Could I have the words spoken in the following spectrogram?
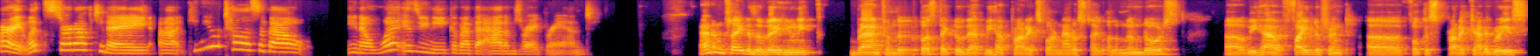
All right, let's start off today. Uh, can you tell us about, you know, what is unique about the Adams Rite brand? Adams Rite is a very unique brand from the perspective that we have products for narrow stile aluminum doors. Uh, we have five different uh, focused product categories.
